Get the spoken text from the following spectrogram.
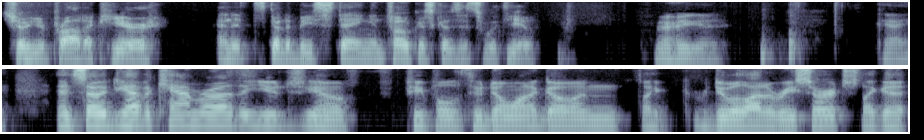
show your product here and it's going to be staying in focus because it's with you. Very good. Okay. And so do you have a camera that you, you know, people who don't want to go and like do a lot of research, like a,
